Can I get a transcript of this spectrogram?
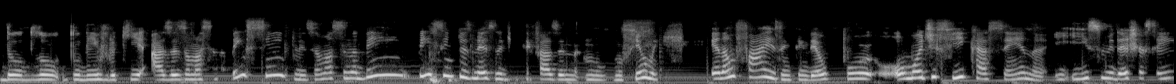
do, do, do, livro que às vezes é uma cena bem simples, é uma cena bem, bem simples mesmo de se fazer no, no filme, e não faz, entendeu? Por, ou modifica a cena, e, e isso me deixa assim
